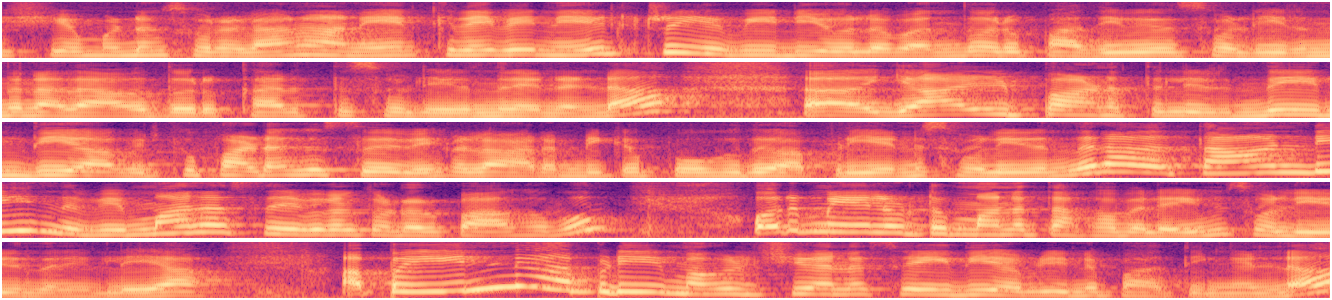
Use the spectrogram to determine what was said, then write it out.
விஷயம்னு சொல்லலாம். நான் ஏற்கனவே நேற்றைய வீடியோவில் வந்து ஒரு பதிவு சொல்லியிருந்தேன். அதாவது ஒரு கருத்து சொல்லியிருந்தேன் என்னன்னா யாழ்ப்பாணத்திலிருந்து இந்தியாவிற்கு படகு சேவைகள் ஆரம்பிக்க போகுது அப்படின்னு சொல்லியிருந்தேன். அதை தாண்டி இந்த விமான சேவைகள் தொடர்பாகவும் ஒரு மேலோட்டமான தகவலையும் சொல்லியிருந்தேன் இல்லையா? அப்ப என்ன அப்படி மகிழ்ச்சியான செய்தி அப்படின்னு பார்த்தீங்கன்னா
